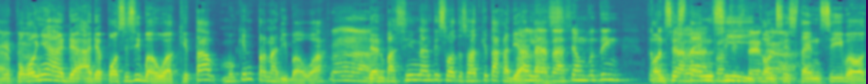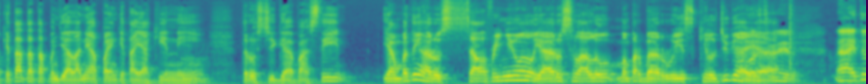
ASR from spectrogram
gitu. pokoknya ada ada posisi bahwa kita mungkin pernah di bawah Nah. dan pasti nanti suatu saat kita akan di Nah, di atas. atas yang penting tetap konsistensi, jalan, konsisten, konsistensi bahwa kita tetap menjalani apa yang kita yakini. Terus juga pasti yang penting harus self renewal ya, harus selalu memperbarui skill juga Nomor ya. Nah itu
